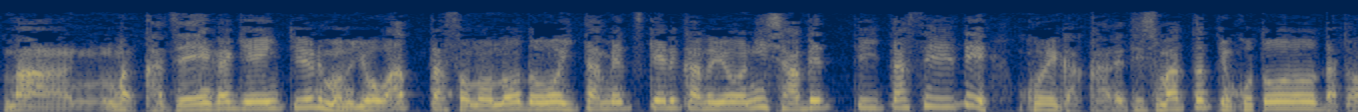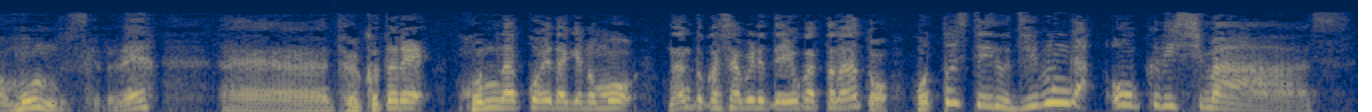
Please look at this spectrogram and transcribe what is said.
まあ、まあ、風邪が原因というよりも弱ったその喉を痛めつけるかのように喋っていたせいで、声が枯れてしまったっていうことだとは思うんですけどね。えー、ということで、こんな声だけども、なんとか喋れてよかったなと、ほっとしている自分がお送りします。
